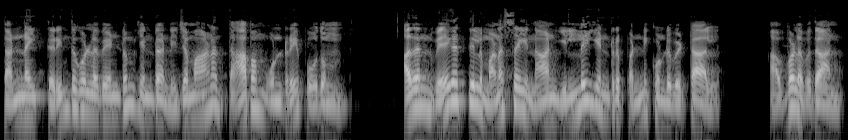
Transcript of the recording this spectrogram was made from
தன்னை தெரிந்து கொள்ள வேண்டும் என்ற நிஜமான தாபம் ஒன்றே போதும். அதன் வேகத்தில் மனசை நான் இல்லை என்று பண்ணி கொண்டு விட்டால் அவ்வளவுதான்.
